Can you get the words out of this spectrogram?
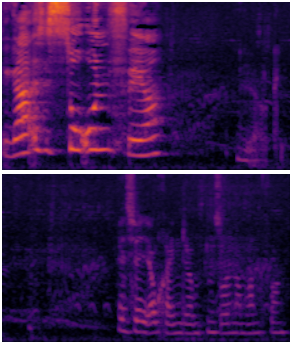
Digga, es ist so unfair. Ja, okay. Jetzt werde ich auch reinjumpen sollen am Anfang.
